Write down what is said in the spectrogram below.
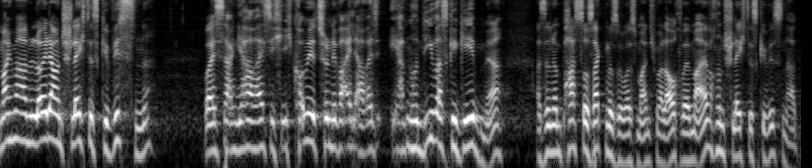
manchmal haben Leute auch ein schlechtes Gewissen, ne? weil sie sagen, ja, weiß ich, ich komme jetzt schon eine Weile, aber ich habe noch nie was gegeben. Ja? Also einem Pastor sagt man sowas manchmal auch, weil man einfach ein schlechtes Gewissen hat.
